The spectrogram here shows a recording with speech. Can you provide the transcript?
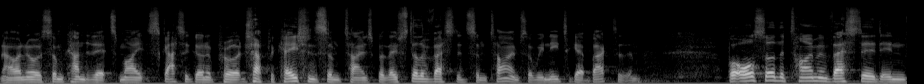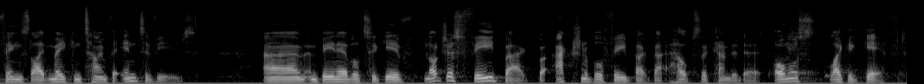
now, I know some candidates might scattergun approach applications sometimes, but they've still invested some time, so we need to get back to them. But also the time invested in things like making time for interviews um, and being able to give not just feedback, but actionable feedback that helps the candidate, almost like a gift.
